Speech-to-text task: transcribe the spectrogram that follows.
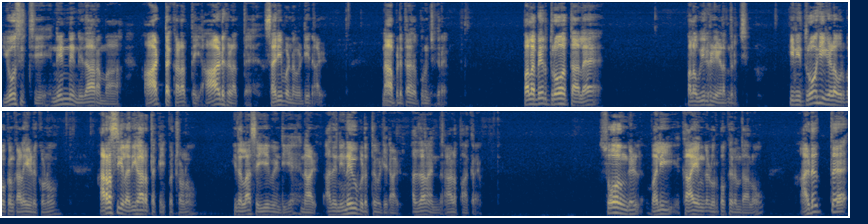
யோசிச்சு நின்று நிதானமாக ஆட்ட களத்தை ஆடு சரி பண்ண வேண்டிய நாள். நான் அப்படித்தான் அதை புரிஞ்சுக்கிறேன். பல பேர் துரோகத்தால பல உயிர்கள் இழந்துருச்சு. இனி துரோகிகளை ஒரு பக்கம் களை எடுக்கணும். அரசியல் அதிகாரத்தை கைப்பற்றணும். இதெல்லாம் செய்ய வேண்டிய நாள். அதை நினைவுபடுத்த வேண்டிய நாள். அதுதான் நான் இந்த நாளை பார்க்குறேன் சோகங்கள் வலி காயங்கள் ஒரு பக்கம் இருந்தாலும் அடுத்த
